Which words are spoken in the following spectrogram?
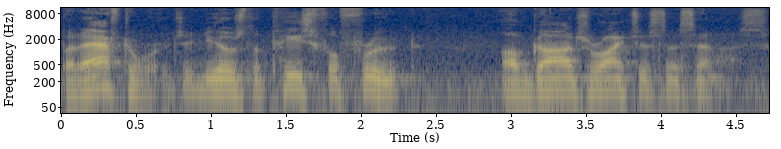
But afterwards, it yields the peaceful fruit of God's righteousness in us.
